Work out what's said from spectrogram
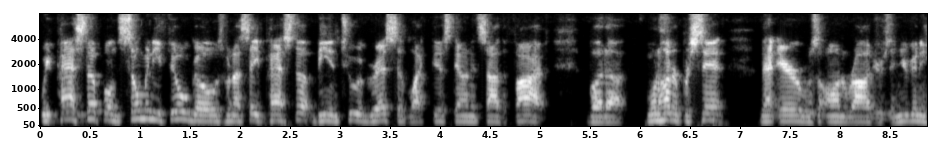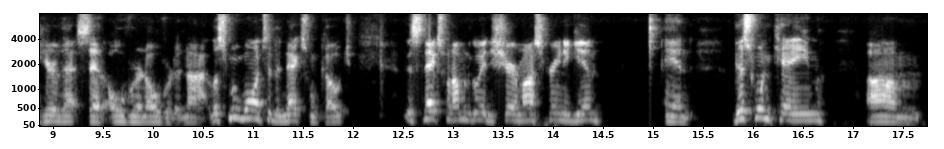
we passed up on so many field goals. When I say passed up, being too aggressive like this down inside the five. But uh, 100% that error was on Rodgers. And you're going to hear that said over and over tonight. Let's move on to the next one, coach. This next one, I'm going to go ahead and share my screen again. And this one came um,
